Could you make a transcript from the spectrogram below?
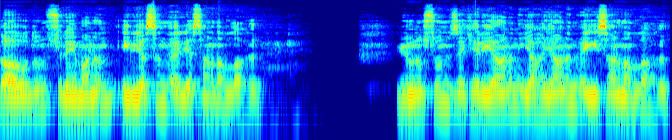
Davud'un, Süleyman'ın, İlyas'ın ve Elyasa'nın Allah'ı, Yunus'un, Zekeriya'nın, Yahya'nın ve İsa'nın Allah'ı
